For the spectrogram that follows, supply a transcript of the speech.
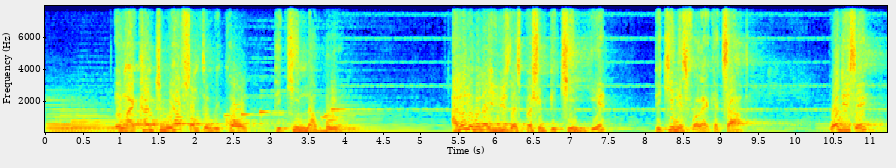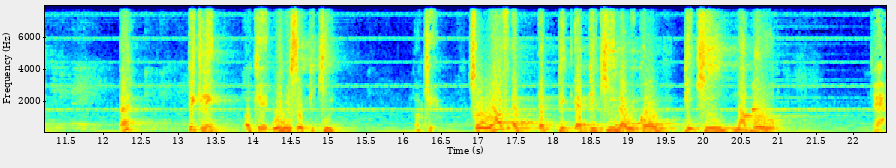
In my country, we have something we call Pikin Naboro. I don't know whether you use the expression Pikin here. Pikin is for like a child. What do you say? Eh? Picnic. Okay, we will say Pikin. Okay. So we have a, a, a Pikin that we call Pikin Naboro. Yeah.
